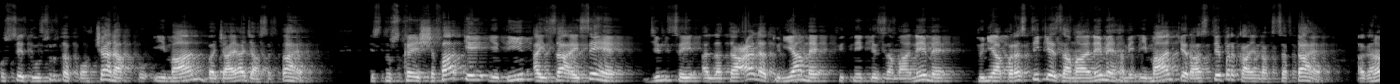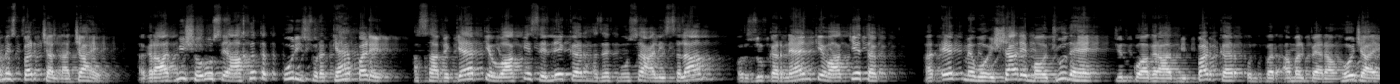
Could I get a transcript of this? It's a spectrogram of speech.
اس سے دوسروں تک پہنچانا تو ایمان بچایا جا سکتا ہے۔ اس نسخہ شفا کے یہ تین اجزاء ایسے ہیں جن سے اللہ تعالی دنیا میں، فتنے کے زمانے میں، دنیا پرستی کے زمانے میں ہمیں ایمان کے راستے پر قائم رکھ سکتا ہے۔ اگر ہم اس پر چلنا چاہے، اگر آدمی شروع سے آخر تک پوری سورہ کہہ پڑے اصحاب کہف کے واقعے سے لے کر حضرت موسیٰ علیہ السلام اور ذکرنین کے واقعے تک، ہر ایک میں وہ اشارے موجود ہیں جن کو اگر آدمی پڑھ کر ان پر عمل پیرا ہو جائے،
